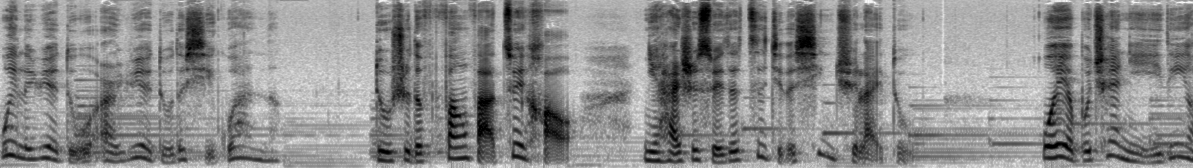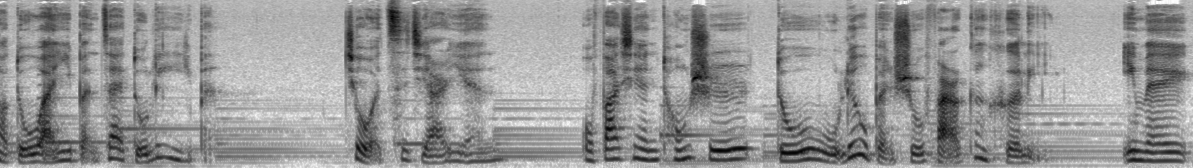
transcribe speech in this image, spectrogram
为了阅读而阅读的习惯呢？读书的方法最好，你还是随着自己的兴趣来读。我也不劝你一定要读完一本再读另一本。就我自己而言，我发现同时读五六本书反而更合理，因为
